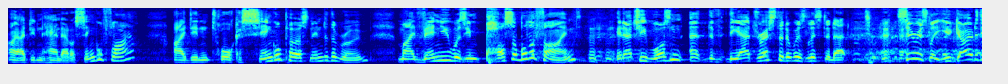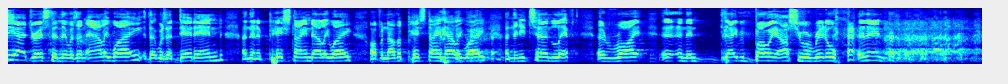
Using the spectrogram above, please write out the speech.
I, I didn't hand out a single flyer. I didn't talk a single person into the room. My venue was impossible to find. It actually wasn't at the, the address that it was listed at. Seriously, you go to the address, then there was an alleyway that was a dead end, and then a piss stained alleyway off another piss stained alleyway, and then you turn left and right, and then David Bowie asks you a riddle, and then.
